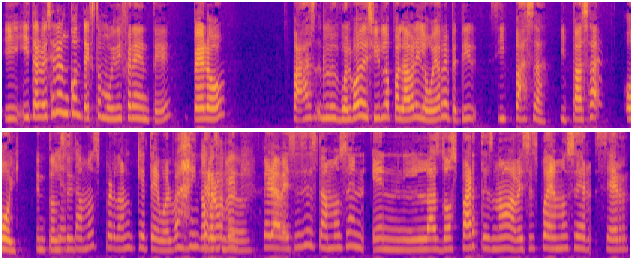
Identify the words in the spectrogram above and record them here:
Y, y tal vez era un contexto muy diferente, pero les vuelvo a decir la palabra y lo voy a repetir, sí pasa y pasa hoy. Entonces, y estamos, perdón que te vuelva a interrumpir, pero a veces estamos en, en las dos partes, ¿no? A veces podemos ser, ser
